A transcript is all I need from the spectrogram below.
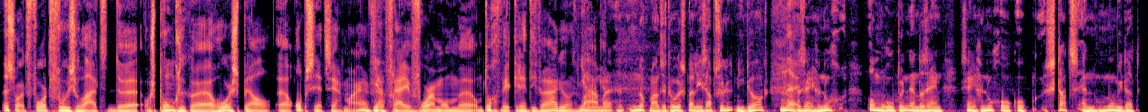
een soort voortvloeisel uit de oorspronkelijke hoorspel eh, opzet, zeg maar. Een Ja. vrije vorm om, eh, om toch weer creatieve radio te Ja, maken. maar het- nogmaals, het hoorspel is absoluut niet dood. Nee. Er zijn genoeg omroepen en er zijn, zijn genoeg ook, ook stads- en hoe noem je dat,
